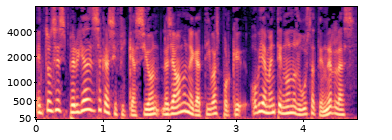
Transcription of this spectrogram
Entonces, pero ya de esa clasificación las llamamos negativas porque obviamente no nos gusta tenerlas.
